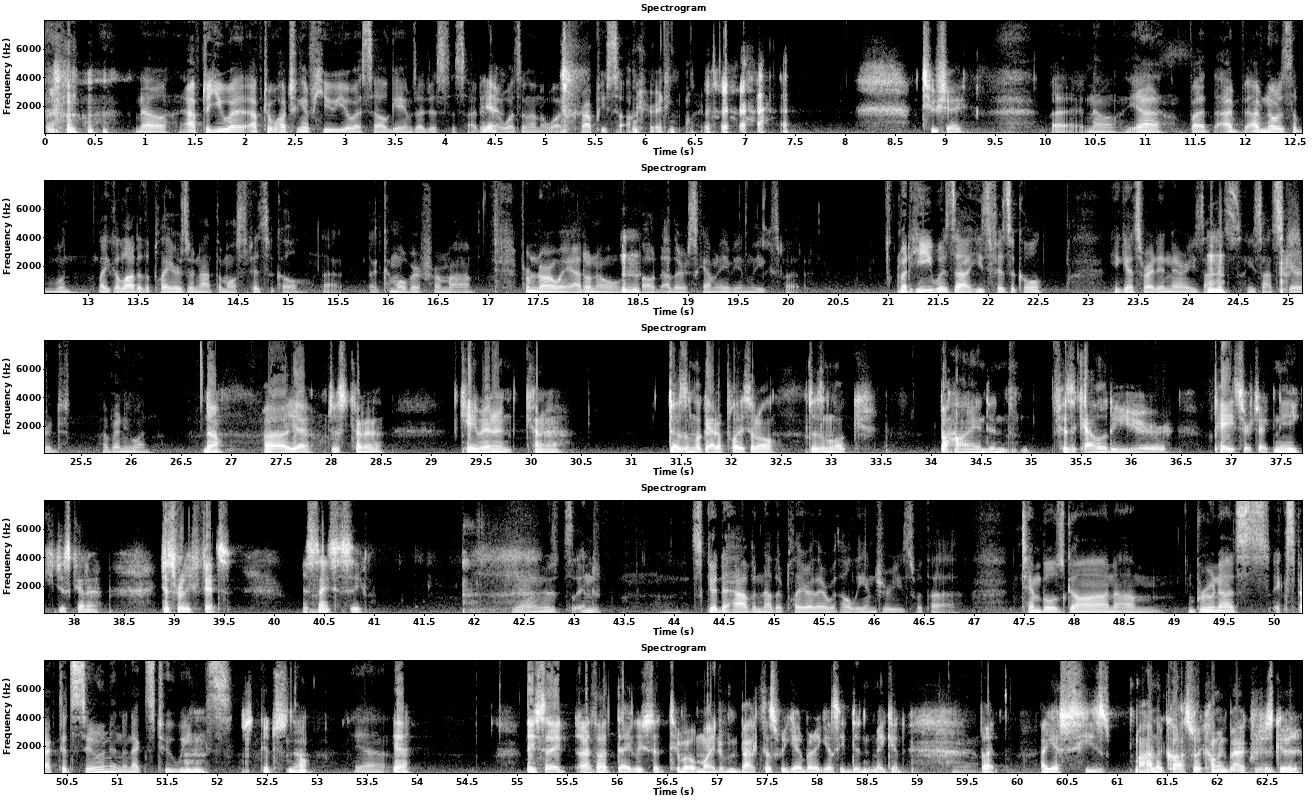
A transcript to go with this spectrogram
no, after you after watching a few USL games, I just decided Yeah. I wasn't gonna watch crappy soccer anymore. Touche. But no, yeah, but I've I've noticed that when, like a lot of the players are not the most physical that, that come over from uh, from Norway. I don't know about other Scandinavian leagues, but but he was uh, he's physical. He gets right in there. He's not he's not scared of anyone. No. Uh, yeah, just kind of came in and kind of doesn't look out of place at all. Doesn't look behind in physicality or pace or technique. He just kind of just really fits. It's nice to see. Yeah, and it's and it's good to have another player there with all the injuries. With uh, Timbo's gone. Um, Bruna's expected soon in the next two weeks. It's good to know. Yeah, Yeah. They said I thought Dalglish said Timbo might have been back this weekend, but I guess he didn't make it. But I guess he's on the cusp of coming back, which is good.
